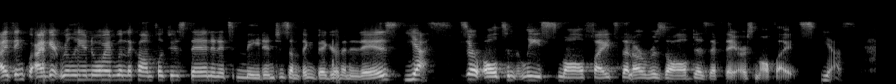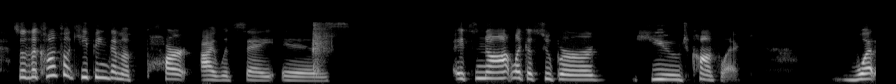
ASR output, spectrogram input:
i think i get really annoyed when the conflict is thin and it's made into something bigger than it is Yes. these are ultimately small fights that are resolved as if they are small fights Yes. So the conflict keeping them apart, I would say, is it's not like a super huge conflict. What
